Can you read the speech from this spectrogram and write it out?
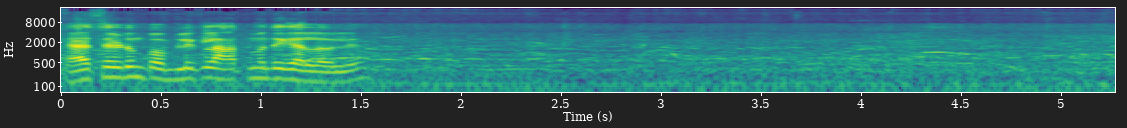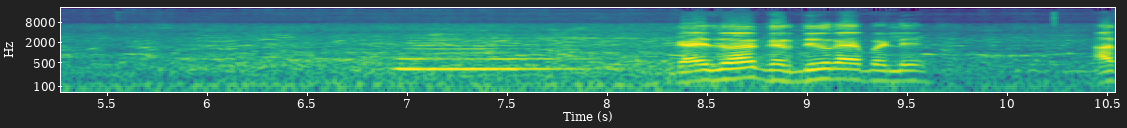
ह्या साईडून पब्लिकला आतमध्ये घ्यायला लावले. गाईज बघा गर्दीवर काय पडले. आज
